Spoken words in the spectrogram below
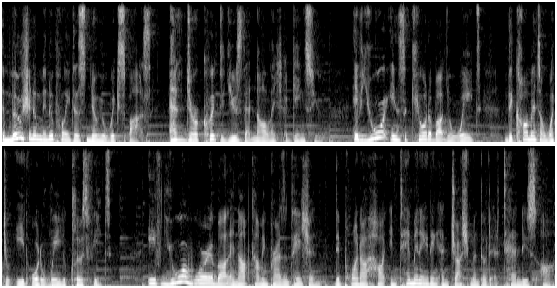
Emotional manipulators know your weak spots, and they're quick to use that knowledge against you. If you're insecure about your weight, they comment on what you eat or the way your clothes fit. If you're worried about an upcoming presentation, they point out how intimidating and judgmental the attendees are.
